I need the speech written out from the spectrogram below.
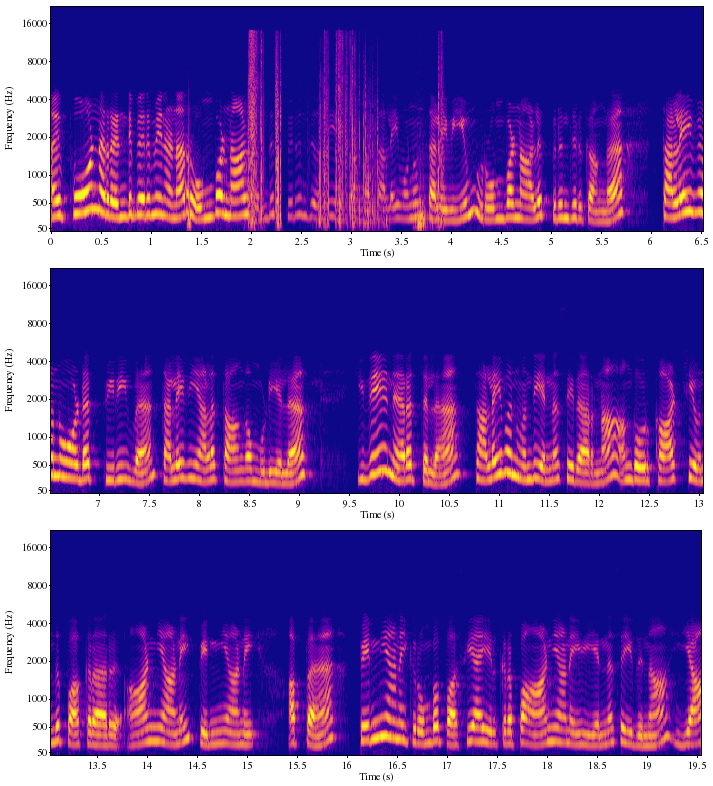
அது போன ரெண்டு பேருமே என்னன்னா ரொம்ப நாள் வந்து பிரிஞ்சு வந்து இருக்காங்க. தலைவனும் தலைவியும் ரொம்ப நாள் பிரிஞ்சிருக்காங்க. தலைவனோட பிரிவை தலைவியால் தாங்க முடியலை. இதே நேரத்தில் தலைவன் வந்து என்ன செய்கிறாருன்னா அங்கே ஒரு காட்சியை வந்து பார்க்குறாரு ஆண் யானை பெண் யானை. அப்போ பெண் யானைக்கு ரொம்ப பசியாக இருக்கிறப்ப ஆண் யானை என்ன செய்யுதுன்னா யா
